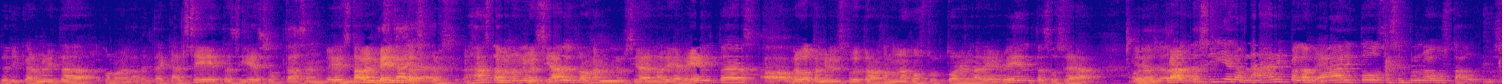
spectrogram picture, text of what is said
dedicarme ahorita con lo de la venta de calcetas y eso. Estás en, Eh, estaba en ventas, Vizcaya. pues. Ajá, estaba en una universidad, yo trabajaba en una universidad en el área de ventas. Oh. Luego también estuve trabajando en una constructora en el área de ventas, o sea, El trato órale. así, el hablar y palabrear y todo, o sea, siempre me ha gustado. pues.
